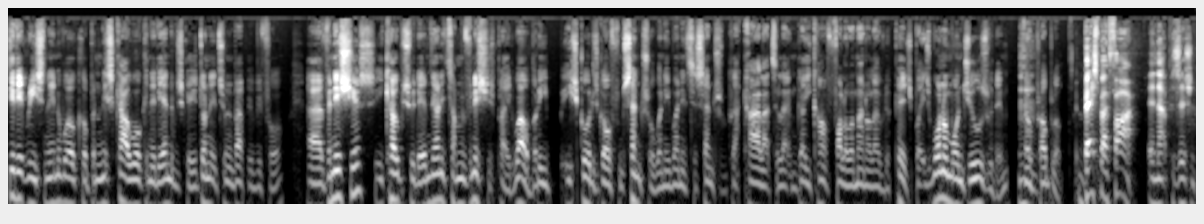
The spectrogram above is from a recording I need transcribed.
did it recently in the World Cup, and this guy walking at the end of his career. He's done it to Mbappe before. Uh, Vinicius, he copes with him. The only time Vinicius played well, but he, he scored his goal from central when he went into central. Kyle had to let him go. You can't follow a man all over the pitch, but his one on one duels with him, no Mhm. problem. Best by far in that position.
